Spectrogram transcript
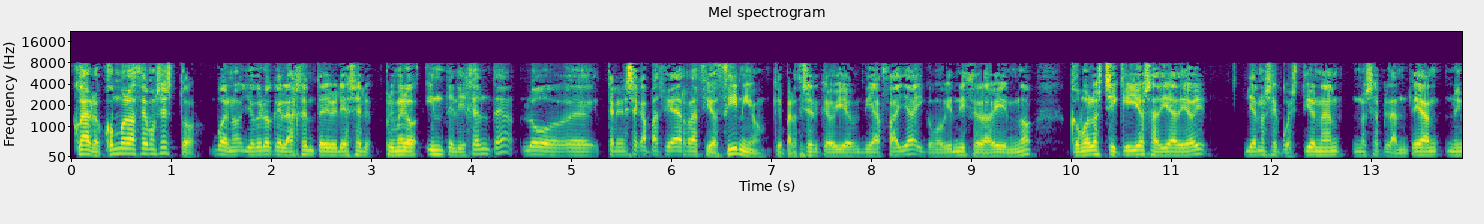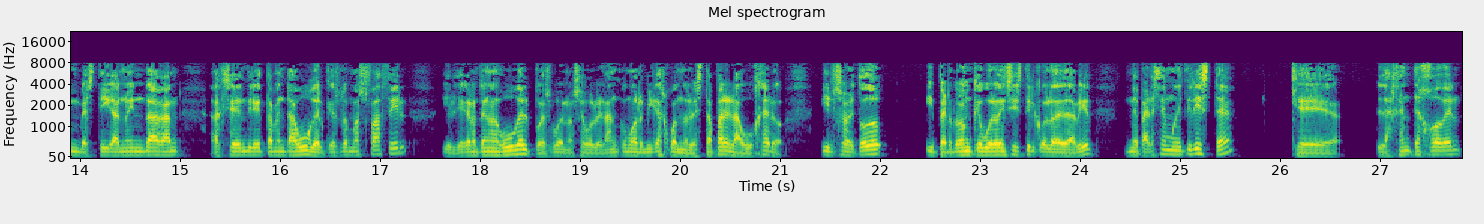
Claro, ¿cómo lo hacemos esto? Bueno, yo creo que la gente debería ser primero inteligente, luego eh, tener esa capacidad de raciocinio, que parece ser que hoy en día falla, y como bien dice David, ¿no? Como los chiquillos a día de hoy ya no se cuestionan, no se plantean, no investigan, no indagan, acceden directamente a Google, que es lo más fácil, y el día que no tengan Google, pues bueno, se volverán como hormigas cuando les tapan el agujero. Y sobre todo, y perdón que vuelvo a insistir con lo de David, me parece muy triste que la gente joven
